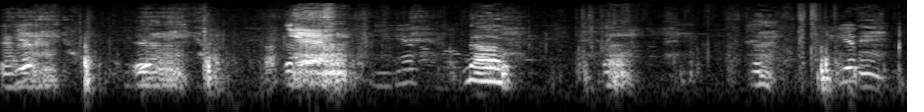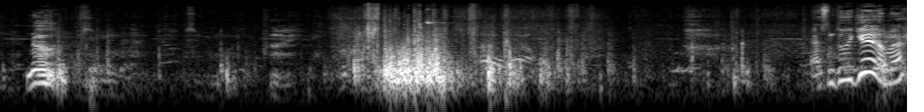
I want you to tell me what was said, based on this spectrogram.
Yeah. Yeah. No. No. You give? No. Ask him to do it again, man.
